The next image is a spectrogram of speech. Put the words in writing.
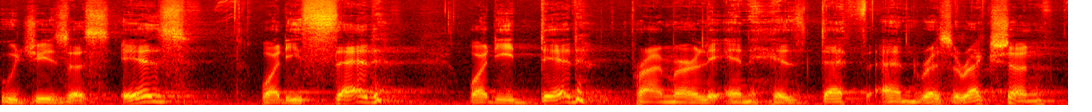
who Jesus is, what he said, what he did, primarily in his death and resurrection,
